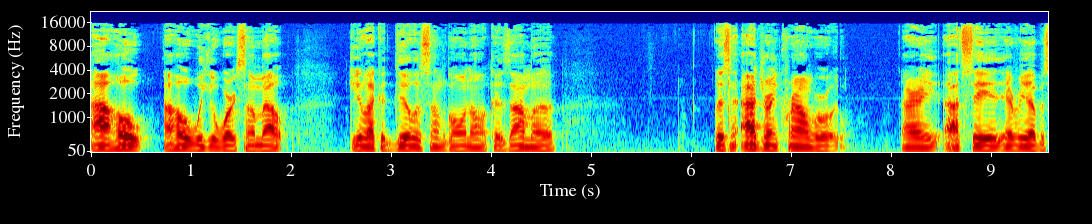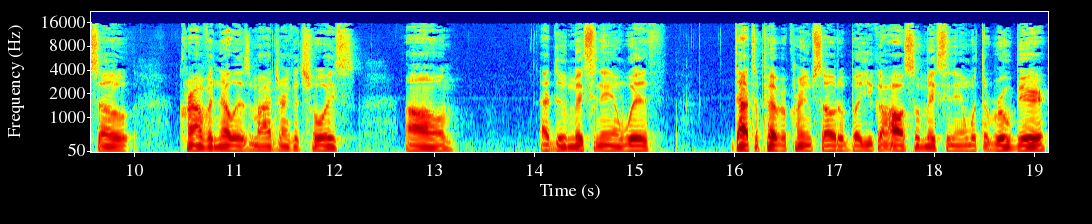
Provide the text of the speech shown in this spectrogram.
I hope I hope we could work something out get like a deal or something going on because I'm a listen. I drink Crown Royal. All right, I say it every episode. Crown Vanilla is my drink of choice. Um, I do mix it in with Dr Pepper cream soda, but you can also mix it in with the root beer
